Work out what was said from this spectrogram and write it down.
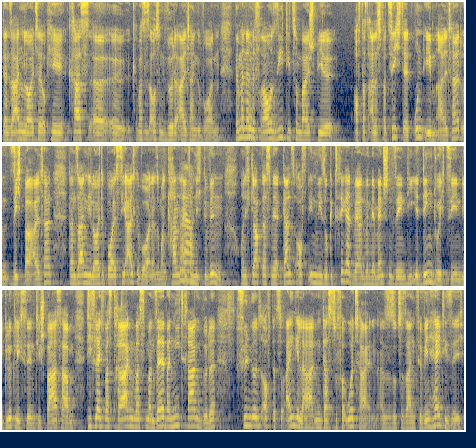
dann sagen Leute, okay, krass, äh, äh, was ist aus in Würde altern geworden. Wenn man dann eine Frau sieht, die zum Beispiel auf das alles verzichtet und eben altert und sichtbar altert, dann sagen die Leute, boah, ist die alt geworden. Also man kann ja. einfach nicht gewinnen. Und ich glaube, dass wir ganz oft irgendwie so getriggert werden, wenn wir Menschen sehen, die ihr Ding durchziehen, die glücklich sind, die Spaß haben, die vielleicht was tragen, was man selber nie tragen würde, fühlen wir uns oft dazu eingeladen, das zu verurteilen. Also sozusagen, für wen hält die sich?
